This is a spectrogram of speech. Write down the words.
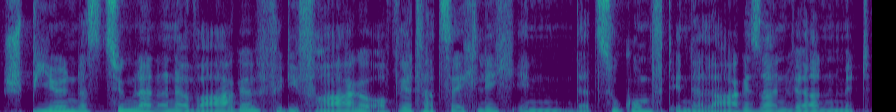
spielen das Zünglein an der Waage für die Frage, ob wir tatsächlich in der Zukunft in der Lage sein werden, mit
